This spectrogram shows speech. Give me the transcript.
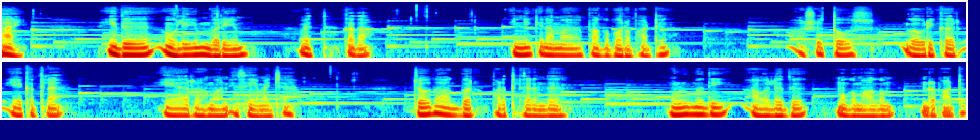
ஹாய் இது ஒலியும் வரியும் வித் கதா. இன்றைக்கி நம்ம பார்க்க போகிற பாட்டு அஷுதோஷ் கௌரிகர் இயக்கத்தில் ஏஆர் ரஹ்மான் இசையமைச்ச ஜோதா அக்பர் படத்திலிருந்து முழுமதி அவளது முகமாகும் என்ற பாட்டு.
